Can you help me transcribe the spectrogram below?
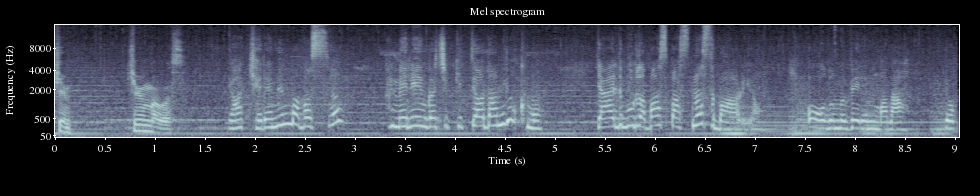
Kim? Kimin babası? Ya Kerem'in babası. Meleğin kaçıp gittiği adam yok mu? Geldi burada bas bas nasıl bağırıyor? Oğlumu verin bana. Yok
